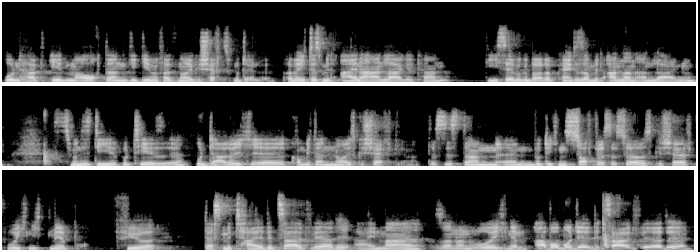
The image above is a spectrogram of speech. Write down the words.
und hat eben auch dann gegebenenfalls neue Geschäftsmodelle. Weil wenn ich das mit einer Anlage kann, die ich selber gebaut habe, kann ich das auch mit anderen Anlagen. Das ist zumindest die Hypothese. Und dadurch äh, komme ich dann in ein neues Geschäft. Ja. Das ist dann äh, wirklich ein Software-as-a-Service-Geschäft, wo ich nicht mehr für das Metall bezahlt werde, einmal, sondern wo ich in einem Abo-Modell bezahlt werde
